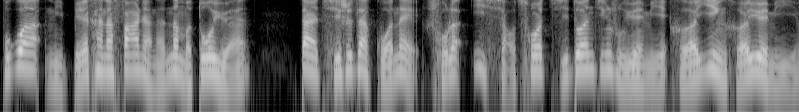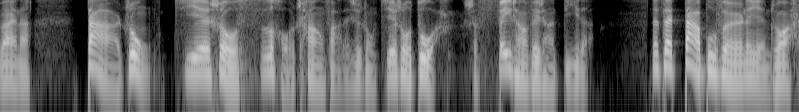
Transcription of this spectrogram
不过呢，你别看它发展的那么多元，但是其实，在国内，除了一小撮极端金属乐迷和硬核乐迷以外呢，大众接受嘶吼唱法的这种接受度啊是非常非常低的。那在大部分人的眼中啊，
